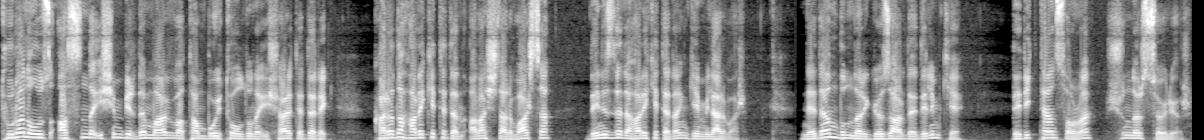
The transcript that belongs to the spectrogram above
Turan Oğuz aslında işin bir de mavi vatan boyutu olduğuna işaret ederek karada hareket eden araçlar varsa denizde de hareket eden gemiler var. Neden bunları göz ardı edelim ki? Dedikten sonra şunları söylüyor.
